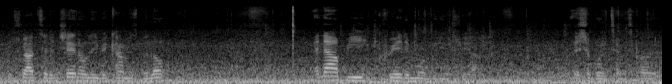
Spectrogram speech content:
Subscribe to the channel, leave your comments below. And I'll be creating more videos for y'all. It's your boy Terrence Carter.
